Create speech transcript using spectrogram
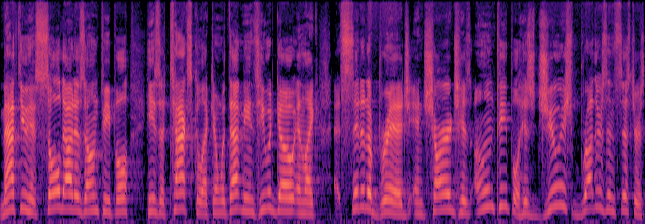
Matthew has sold out his own people. He's a tax collector. And what that means, he would go and like sit at a bridge and charge his own people, his Jewish brothers and sisters.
